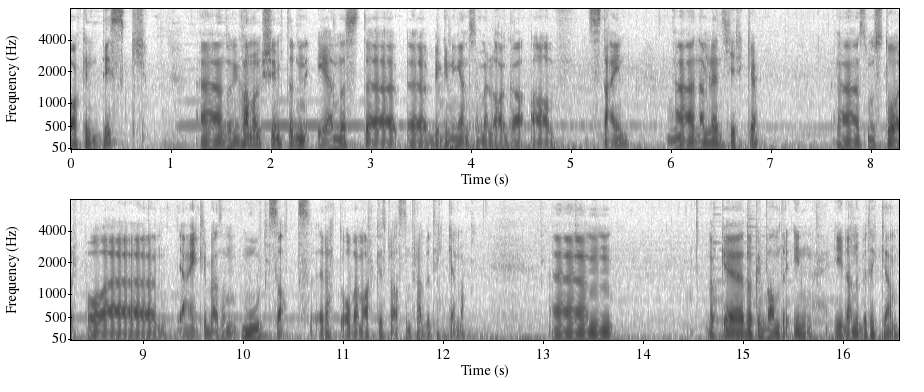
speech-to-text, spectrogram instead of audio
bak en disk. Dere kan også skimte den eneste bygningen som er laga av stein, nemlig en kirke. Eh, som står på eh, ja, egentlig bare sånn motsatt, rett over markedsplassen fra butikken. Um, dere, dere vandrer inn i denne butikken.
